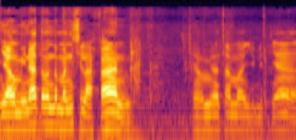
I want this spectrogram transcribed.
Yang minat teman-teman silahkan yang minat sama unitnya.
